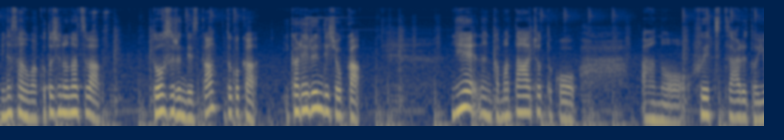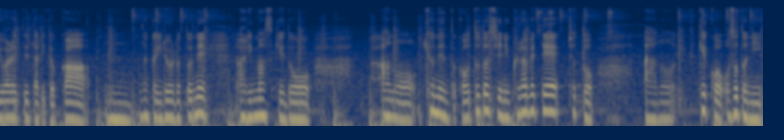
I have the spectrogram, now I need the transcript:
皆さんは今年の夏はどうするんですか？どこか行かれるんでしょうか？ねなんかまたちょっとこうあの増えつつあると言われてたりとか、うん、なんかいろいろとねありますけどあの去年とか一昨年に比べてちょっとあの結構お外に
